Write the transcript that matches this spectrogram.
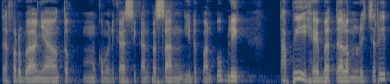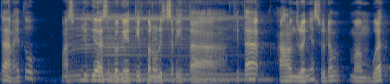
verbalnya untuk mengkomunikasikan pesan di depan publik, tapi hebat dalam menulis cerita. Nah, itu masuk juga sebagai tim penulis cerita. Kita alhamdulillahnya sudah membuat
